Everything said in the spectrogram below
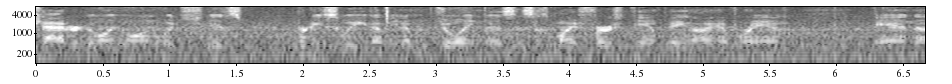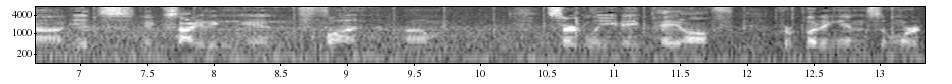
chatter going on, which is pretty sweet. I mean, I'm enjoying this. This is my first campaign I have ran, and uh, it's exciting and fun. Um, certainly a payoff for putting in some work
